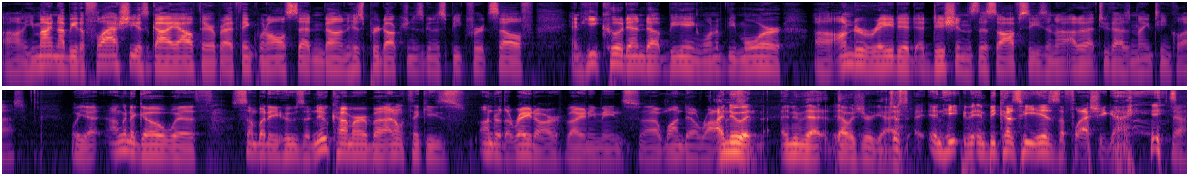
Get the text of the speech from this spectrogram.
Uh, he might not be the flashiest guy out there, but I think when all said and done, his production is going to speak for itself, and he could end up being one of the more uh, underrated additions this offseason out of that 2019 class. Well, yeah, I'm going to go with somebody who's a newcomer, but I don't think he's under the radar by any means. Uh, Wan'Dale Robinson. I knew it. I knew that that was your guy. Just and he and because he is the flashy guy. yeah.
